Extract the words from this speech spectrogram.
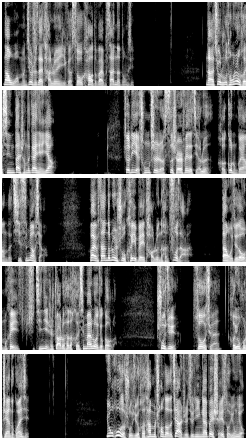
那我们就是在谈论一个 so-called Web 三的东西，那就如同任何新诞生的概念一样，这里也充斥着似是而非的结论和各种各样的奇思妙想。Web 三的论述可以被讨论的很复杂，但我觉得我们可以仅仅是抓住它的核心脉络就够了：数据、所有权和用户之间的关系。用户的数据和他们创造的价值究竟应该被谁所拥有？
